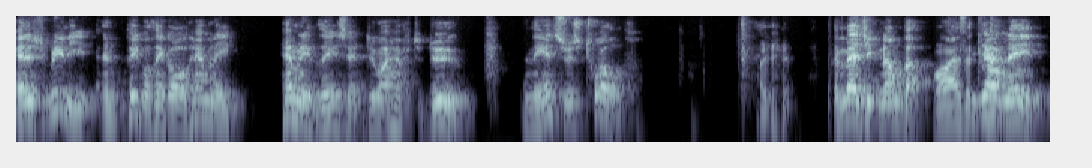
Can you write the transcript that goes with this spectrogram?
and it's really and people think, oh, how many how many of these do I have to do? And the answer is twelve. the magic number. Why is it? 12? You don't need.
